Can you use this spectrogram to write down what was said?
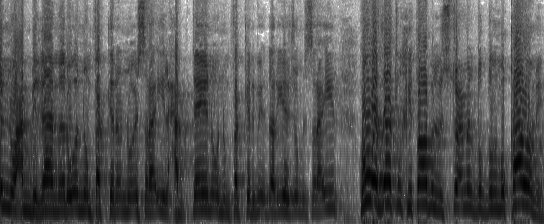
إنه عم بغامر وإنه مفكر إنه إسرائيل حبتين وإنه مفكر بيقدر يهجم إسرائيل هو ذات الخطاب اللي استعمل ضد المقاومة.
